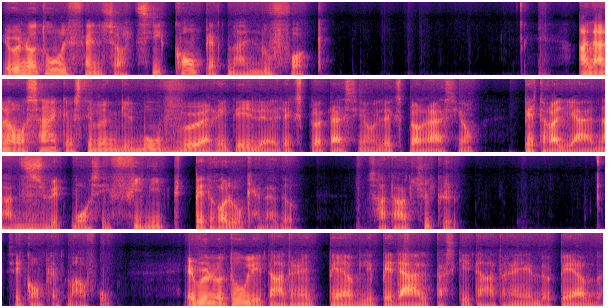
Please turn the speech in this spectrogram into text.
Erin O'Toole fait une sortie complètement loufoque en annonçant que Stephen Guilbeault veut arrêter l'exploitation, l'exploration pétrolière dans 18 mois. C'est fini, plus de pétrole au Canada. S'entends-tu que c'est complètement faux? Erin O'Toole est en train de perdre les pédales parce qu'il est en train de perdre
